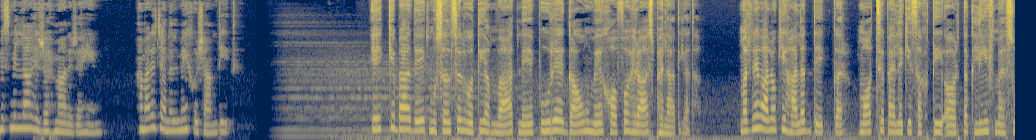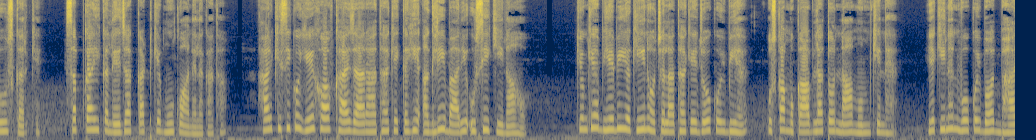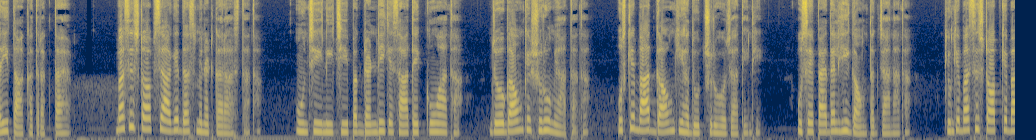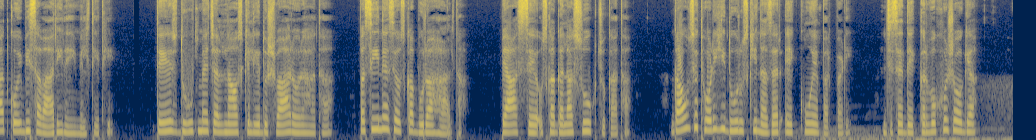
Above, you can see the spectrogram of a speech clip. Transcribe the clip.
बिस्मिल्लाहिर्रहमानिर्रहीम। हमारे चैनल में खुश आमदीद एक के बाद एक मुसलसल होती अमवात ने पूरे गाँव में खौफ हरास फैला दिया था। मरने वालों की हालत देखकर, मौत से पहले की सख्ती और तकलीफ़ महसूस करके, सबका ही कलेजा कट के मुँह को आने लगा था। हर किसी को ये खौफ खाया जा रहा था कि कहीं अगली बारी उसी की ना हो। क्योंकि अब यह भी यकीन हो चला था कि जो कोई भी है, उसका मुकाबला तो नामुमकिन है। यकीनन वो कोई बहुत भारी ताकत रखता है। बस स्टॉप से आगे दस मिनट का रास्ता था। ऊँची नीची पगडंडी के साथ एक कुआँ था, जो गाँव के शुरू में आता था। उसके बाद गाँव की हदूद शुरू हो जाती थी। उसे पैदल ही गाँव तक जाना था, क्योंकि बस स्टॉप के बाद कोई भी सवारी नहीं मिलती थी। तेज धूप में चलना उसके लिए दुश्वार हो रहा था। पसीने से उसका बुरा हाल था। प्यास से उसका गला सूख चुका था। गाँव से थोड़ी ही दूर उसकी नज़र एक कुएँ पर पड़ी। जिसे देखकर वो खुश हो गया।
